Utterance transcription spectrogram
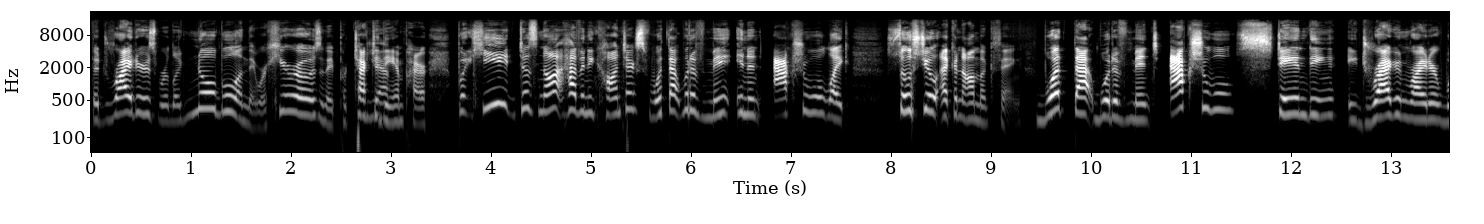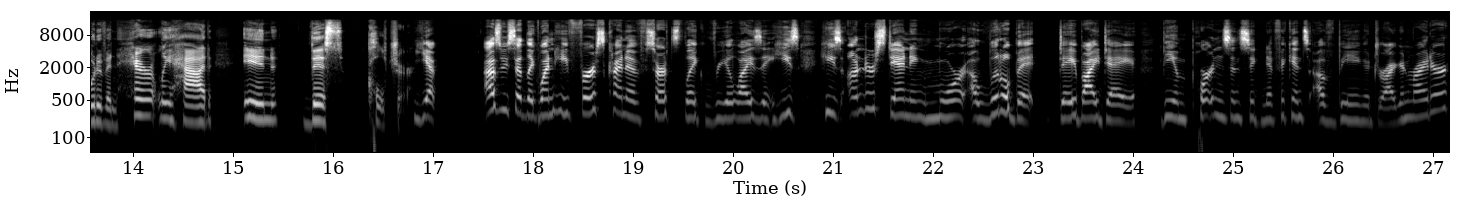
the riders were like noble and they were heroes and they protected the empire but he does not have any context for what that would have meant in an actual like socioeconomic thing what that would have meant actual standing a dragon rider would have inherently had in this culture Yep. As we said, like when he first kind of starts like realizing he's he's understanding more a little bit day by day the importance and significance of being a dragon rider,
